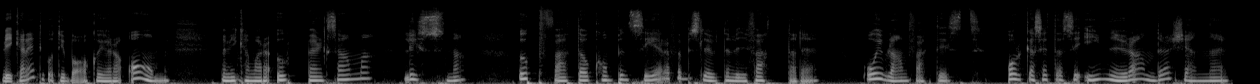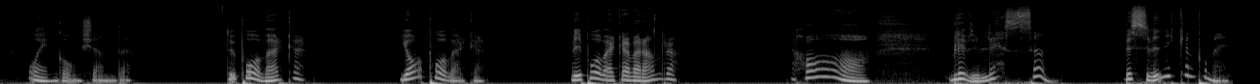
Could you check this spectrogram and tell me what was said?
Vi kan inte gå tillbaka och göra om men vi kan vara uppmärksamma, lyssna, uppfatta och kompensera för besluten vi fattade och ibland faktiskt orka sätta sig in i hur andra känner och en gång kände. Du påverkar. Jag påverkar. Vi påverkar varandra. Jaha, blev du ledsen? Besviken på mig?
